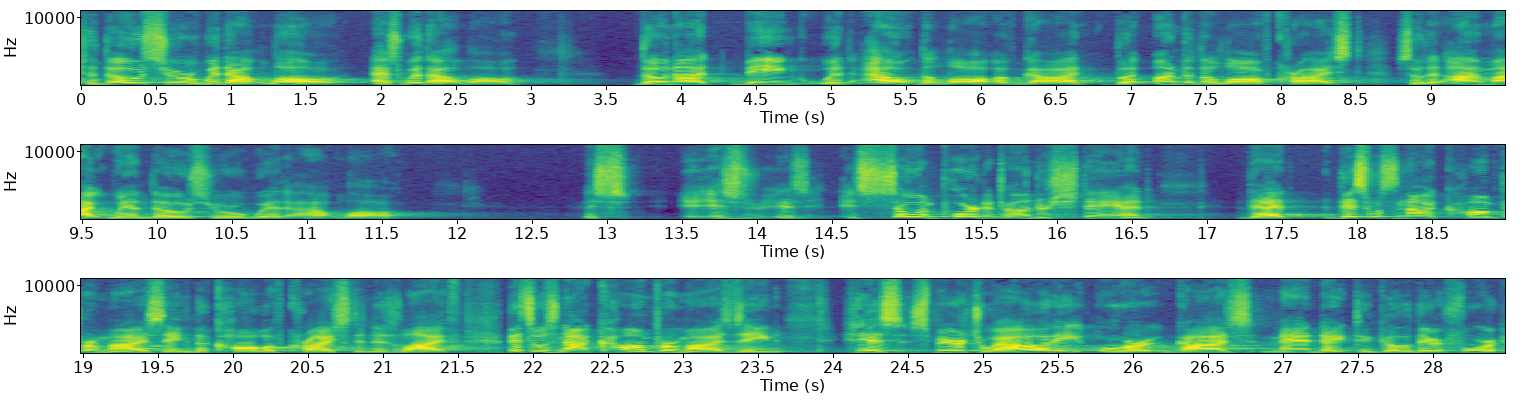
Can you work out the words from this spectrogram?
To those who are without law, as without law, though not being without the law of God, but under the law of Christ, so that I might win those who are without law. It's, it's, it's, it's so important to understand that this was not compromising the call of Christ in his life. This was not compromising his spirituality or God's mandate to go therefore.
